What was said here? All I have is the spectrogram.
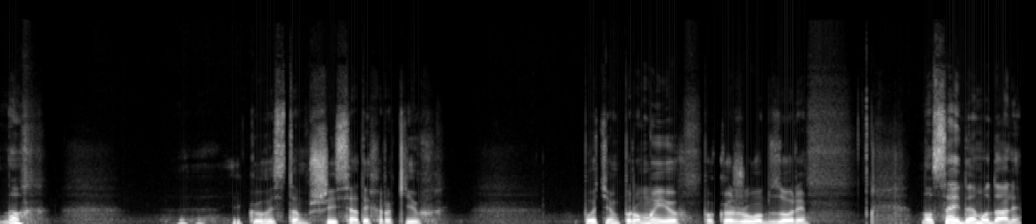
ну, якогось там 60-х років. Потім промию, покажу в обзорі. Ну все, йдемо далі.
